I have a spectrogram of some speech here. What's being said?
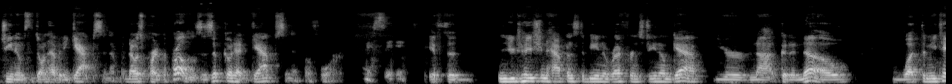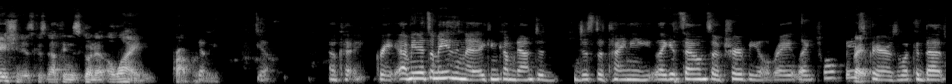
genomes that don't have any gaps in them, that was part of the problem. Is the zip code had gaps in it before. I see. If the mutation happens to be in a reference genome gap, you're not going to know what the mutation is because nothing's going to align properly. Yeah. Okay, great. I mean, it's amazing that it can come down to just a tiny, like it sounds so trivial, right? Like 12 base right. pairs. What could that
